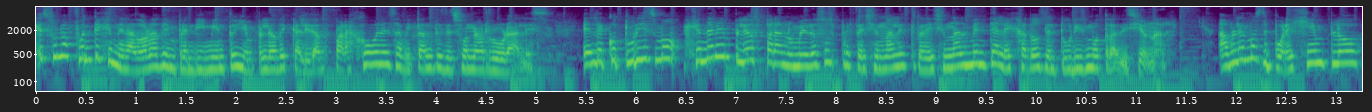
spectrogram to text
es una fuente generadora de emprendimiento y empleo de calidad para jóvenes habitantes de zonas rurales. El ecoturismo genera empleos para numerosos profesionales tradicionalmente alejados del turismo tradicional. Hablemos de, por ejemplo,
